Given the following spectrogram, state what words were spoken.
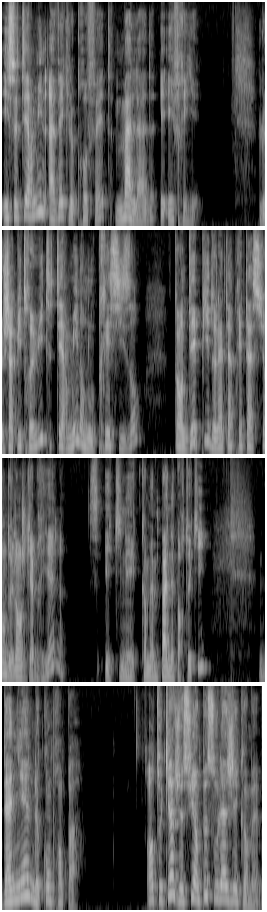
et se termine avec le prophète malade et effrayé. Le chapitre 8 termine en nous précisant qu'en dépit de l'interprétation de l'ange Gabriel, et qui n'est quand même pas n'importe qui, Daniel ne comprend pas. En tout cas, je suis un peu soulagé quand même.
